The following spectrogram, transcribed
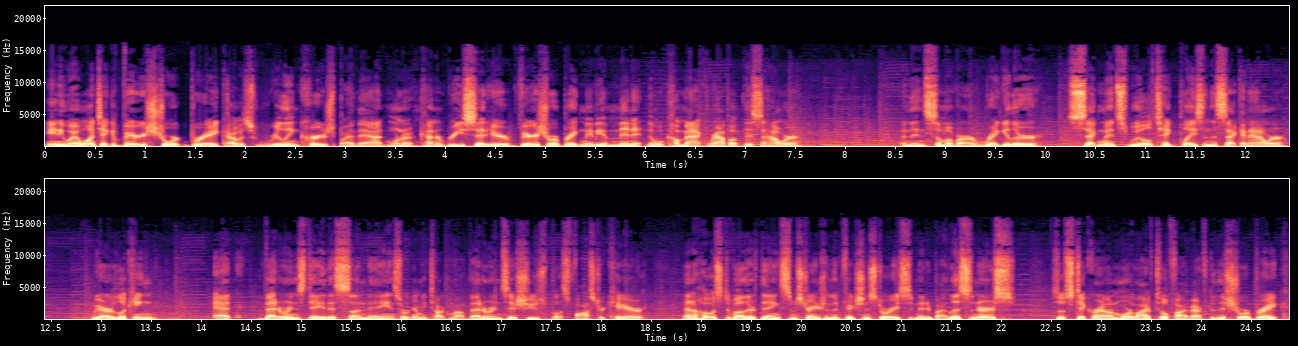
anyway, I want to take a very short break. I was really encouraged by that. I want to kind of reset here. Very short break, maybe a minute, then we'll come back, wrap up this hour. And then some of our regular segments will take place in the second hour. We are looking at Veterans Day this Sunday, and so we're going to be talking about veterans issues plus foster care and a host of other things, some stranger than fiction stories submitted by listeners. So stick around, more live till 5 after this short break.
